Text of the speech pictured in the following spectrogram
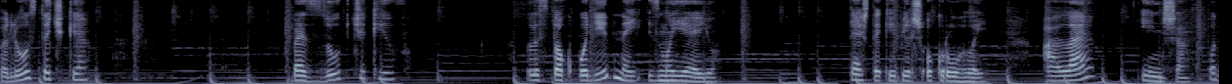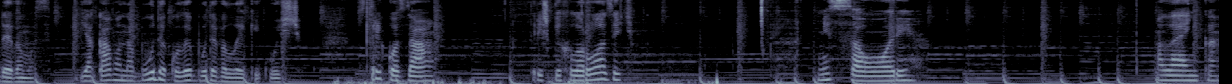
пелюсточки, без зубчиків. Листок подібний із моєю. Теж такий більш округлий. Але інша. Подивимось, яка вона буде, коли буде великий кущик. Стрикоза, трішки хлорозить. Міс Саорі. Маленька.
